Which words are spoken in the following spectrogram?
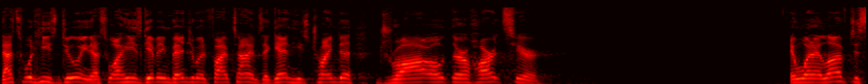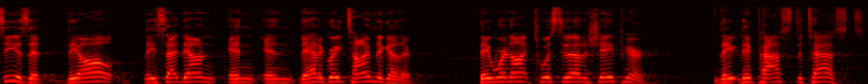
That's what he's doing. That's why he's giving Benjamin five times. Again, he's trying to draw out their hearts here. And what I love to see is that they all they sat down and, and they had a great time together. They were not twisted out of shape here. They, they passed the test.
